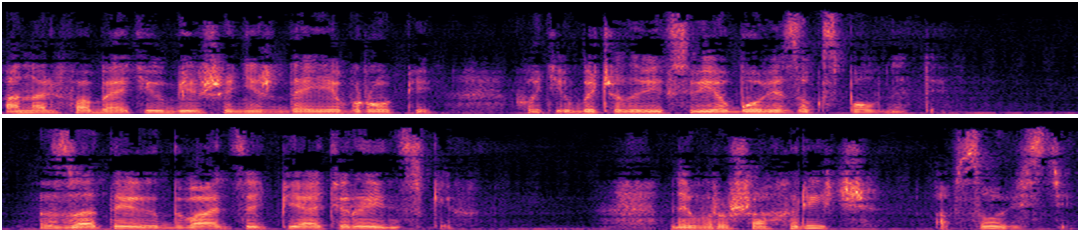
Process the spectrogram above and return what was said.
анальфабетів більше, ніж де Європі. Хотів би чоловік свій обов'язок сповнити. За тих двадцять п'ять ринських. Не в грошах річ, а в совісті.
